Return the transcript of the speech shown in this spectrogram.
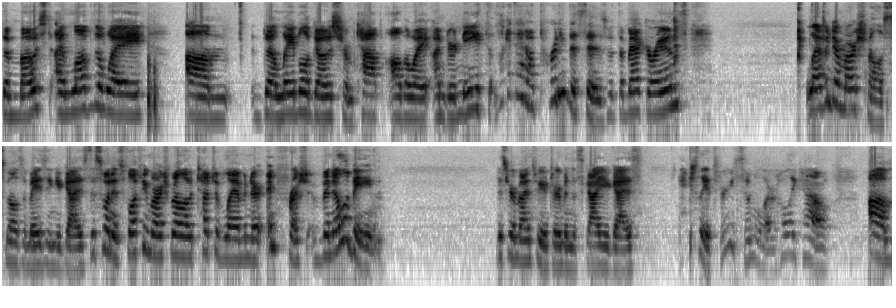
the most. I love the way um, the label goes from top all the way underneath. Look at that, how pretty this is with the macaroons. Lavender marshmallow smells amazing, you guys. This one is fluffy marshmallow, touch of lavender, and fresh vanilla bean. This reminds me of Dream in the Sky, you guys. Actually, it's very similar. Holy cow. Um,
